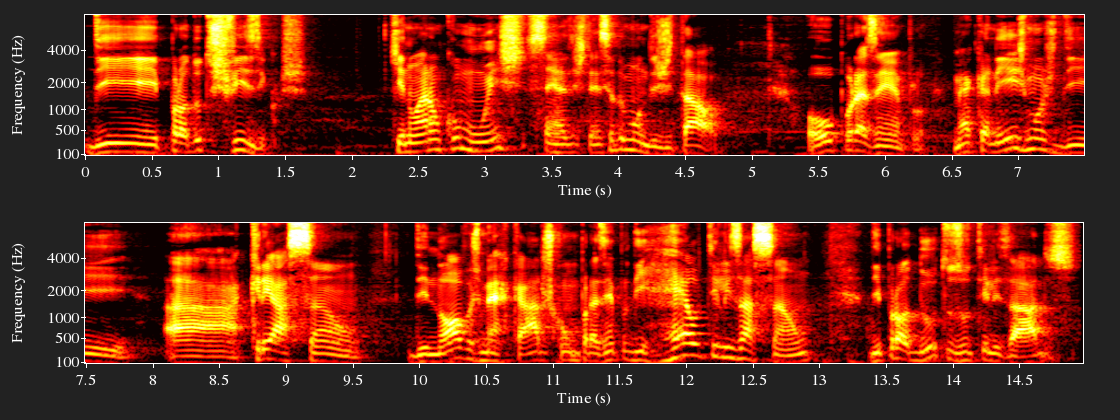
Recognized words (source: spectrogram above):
de produtos físicos, que não eram comuns sem a existência do mundo digital. Ou, por exemplo, mecanismos de a criação de novos mercados, como, por exemplo, de reutilização de produtos utilizados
